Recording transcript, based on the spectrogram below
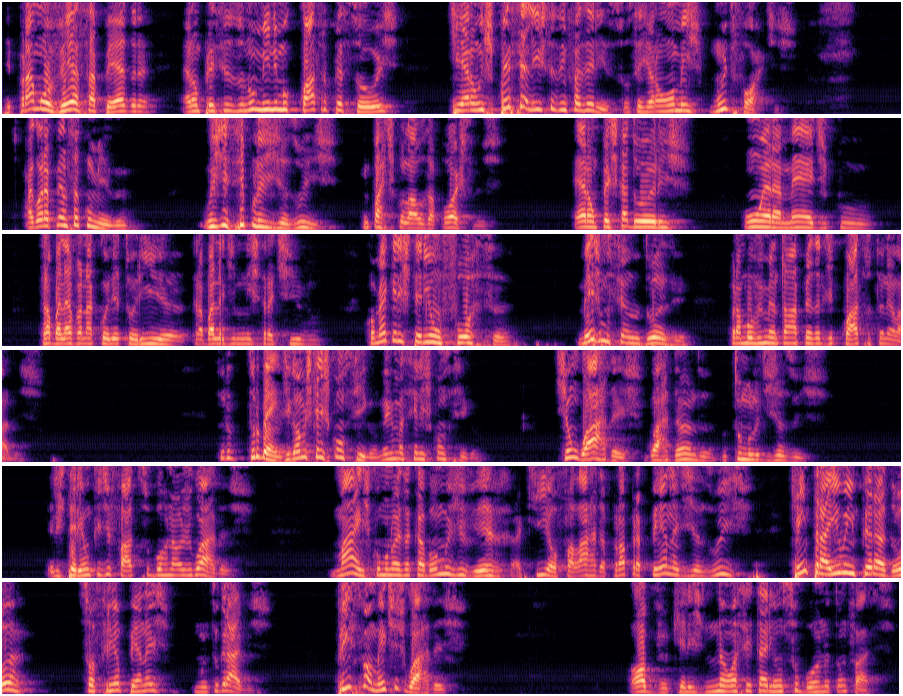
E para mover essa pedra, eram preciso no mínimo quatro pessoas que eram especialistas em fazer isso, ou seja, eram homens muito fortes. Agora pensa comigo. Os discípulos de Jesus, em particular os apóstolos, eram pescadores, um era médico, trabalhava na coletoria, trabalho administrativo. Como é que eles teriam força, mesmo sendo 12, para movimentar uma pedra de 4 toneladas? Tudo, tudo bem, digamos que eles consigam, mesmo assim eles consigam. Tinham guardas guardando o túmulo de Jesus. Eles teriam que de fato subornar os guardas. Mas, como nós acabamos de ver aqui ao falar da própria pena de Jesus, quem traiu o imperador sofria penas muito graves. Principalmente os guardas. Óbvio que eles não aceitariam suborno tão fácil.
